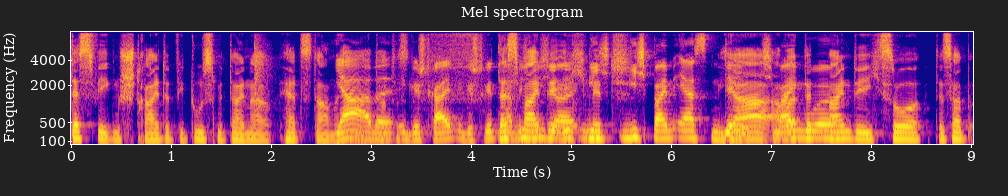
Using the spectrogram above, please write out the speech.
deswegen streitet, wie du es mit deiner Herzdame Thema. Ja, aber gestritten, gestritten Das ich meinte ja ich nicht, mit- nicht beim ersten Date. Ja, ich aber meine das nur, meinte ich so, deshalb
